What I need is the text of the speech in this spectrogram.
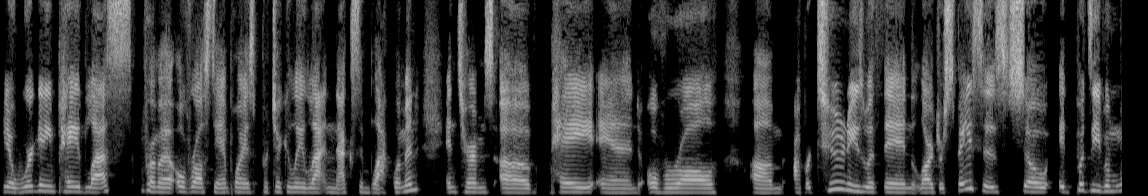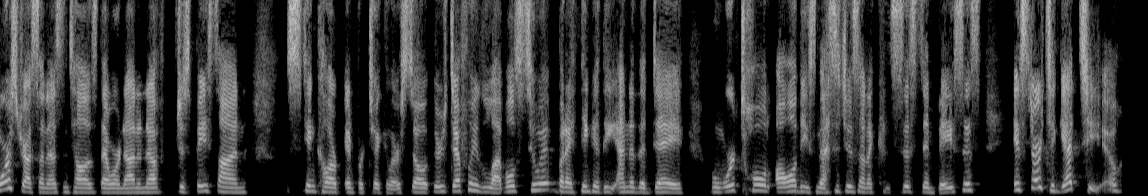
you know we're getting paid less from an overall standpoint as particularly latinx and black women in terms of pay and overall um, opportunities within larger spaces. So it puts even more stress on us and tell us that we're not enough just based on skin color in particular. So there's definitely levels to it. But I think at the end of the day, when we're told all of these messages on a consistent basis, it starts to get to you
